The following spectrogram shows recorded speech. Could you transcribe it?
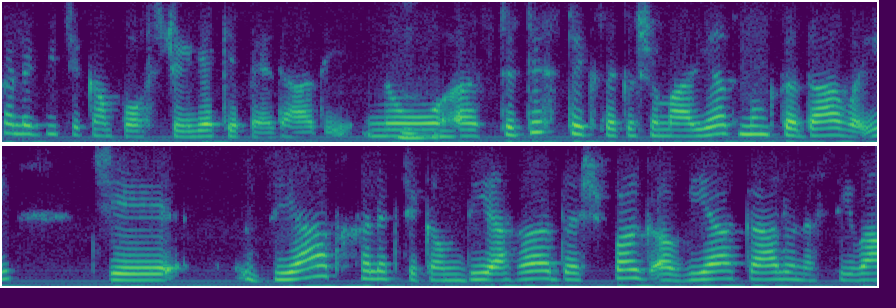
خلک دي چې کوم په استرالیا کې پیدا دي نو سټاتستیکس لکه شماریات مونږ ته دا وایي چې زیات خلک چې کوم دي هغه د شپږ او ویا کالو نه سیوا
